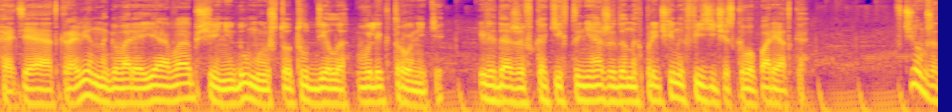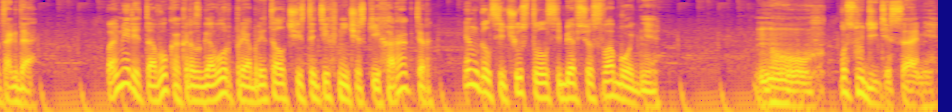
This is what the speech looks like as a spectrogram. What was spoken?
Хотя, откровенно говоря, я вообще не думаю, что тут дело в электронике. Или даже в каких-то неожиданных причинах физического порядка. В чем же тогда? По мере того, как разговор приобретал чисто технический характер, Энглси чувствовал себя все свободнее – ну, посудите сами.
